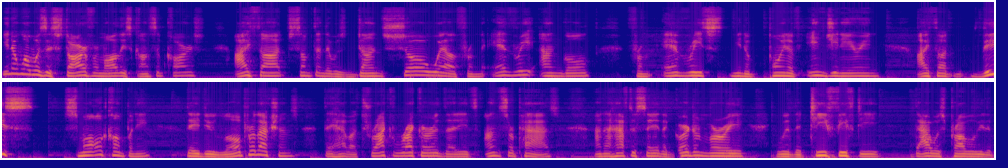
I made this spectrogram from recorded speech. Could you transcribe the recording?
you know what was a star from all these concept cars? I thought something that was done so well from every angle from every you know point of engineering i thought this small company they do low productions they have a track record that it's unsurpassed and i have to say that gordon murray with the t50 that was probably the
